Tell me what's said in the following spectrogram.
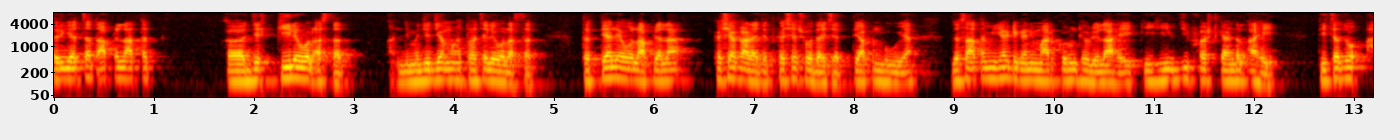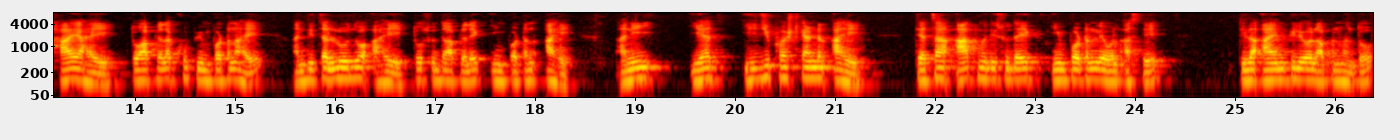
तर याच्यात आपल्याला आता जे की लेवल असतात आणि म्हणजे ज्या महत्त्वाच्या लेवल असतात तर त्या लेवल आपल्याला कशा काढायच्यात कशा शोधायच्यात ते आपण बघूया. जसं आता मी या ठिकाणी मार्क करून ठेवलेलं आहे की ही जी फर्स्ट कॅन्डल आहे तिचा जो हाय आहे तो आपल्याला खूप इम्पॉर्टंट आहे आणि तिचा लो जो आहे तो सुद्धा आपल्याला एक इम्पॉर्टंट आहे. आणि या ही जी फर्स्ट कॅन्डल आहे त्याचा आतमध्ये सुद्धा एक इम्पॉर्टंट लेवल असते. तिला आय एम पी लेवल आपण म्हणतो.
